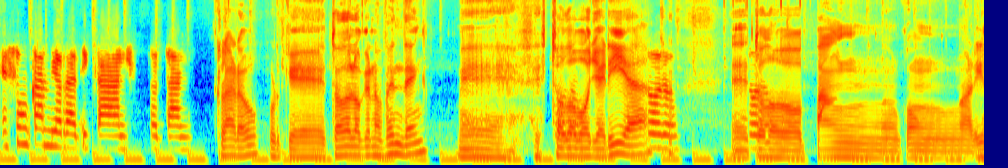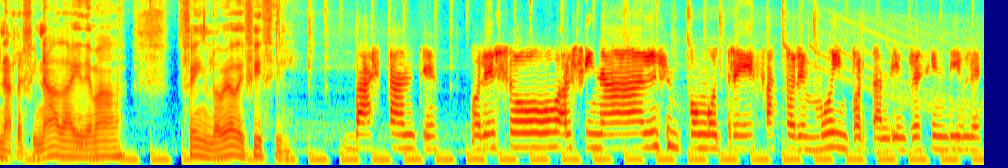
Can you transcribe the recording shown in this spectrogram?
es un cambio radical, total, Claro, porque todo lo que nos venden eh, es todo, Todo, bollería, todo. eh, todo. todo pan con harina refinada y demás. En fin, lo veo difícil. Bastante. Por eso al final pongo tres factores muy importantes, imprescindibles,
